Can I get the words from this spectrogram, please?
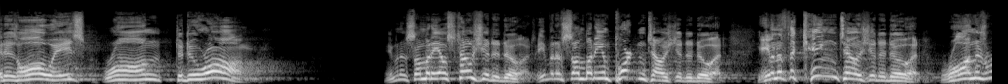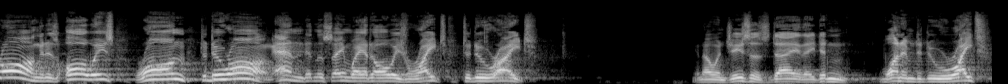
It is always wrong to do wrong. Even if somebody else tells you to do it, even if somebody important tells you to do it, even if the king tells you to do it, wrong is wrong. It is always wrong to do wrong. And in the same way, it's always right to do right. You know, in Jesus' day, they didn't want him to do right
